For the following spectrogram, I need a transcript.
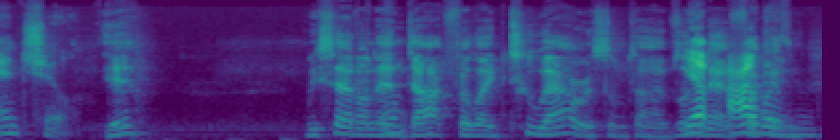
and chill Yeah. We sat on that dock for like two hours sometimes. Looking yep at i fucking, was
